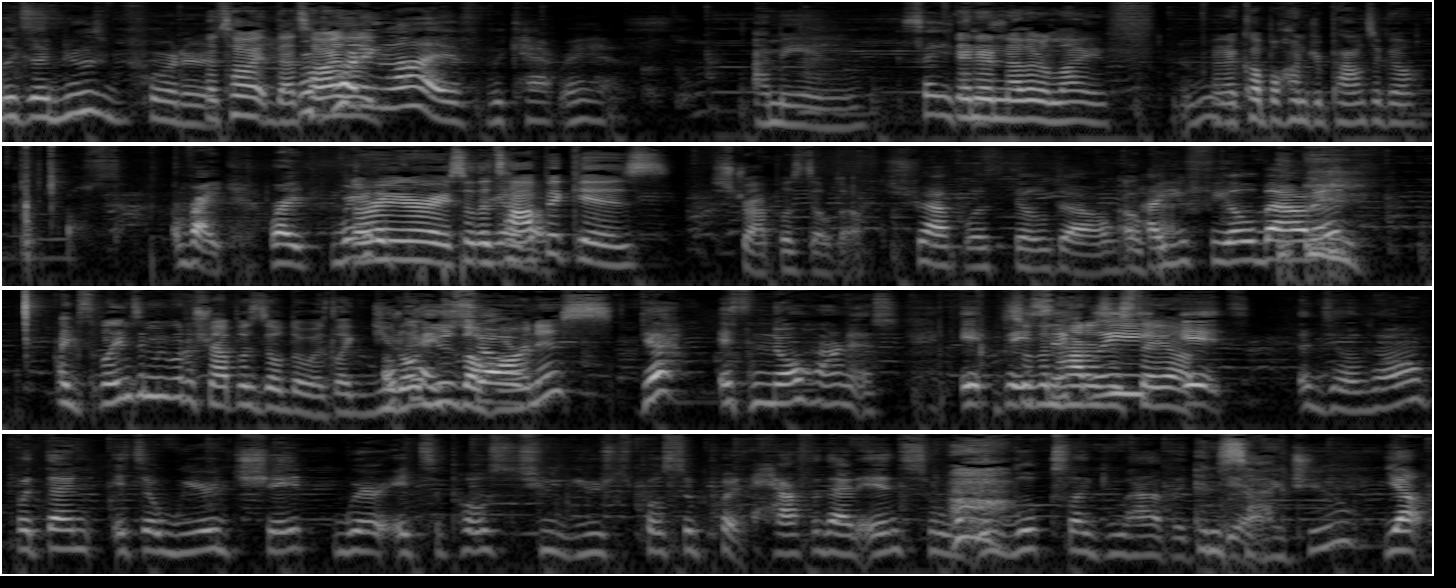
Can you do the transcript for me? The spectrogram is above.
Like a news reporter. That's how I. That's how I Reporting like. live with Kat Reyes. I mean, Say in another life, and a couple hundred pounds ago. Right, right. We're All right, all right. So the we're go. topic is strapless dildo. strapless dildo. How you feel about it? Explain to me what a strapless dildo is. Like, you don't use the so- harness. yeah, it's no harness. It basically So then how does it stay up? it's a dildo, but then it's a weird shape where it's supposed to. You're supposed to put half of that in, so it looks like you have a dick. Inside you? Yep.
